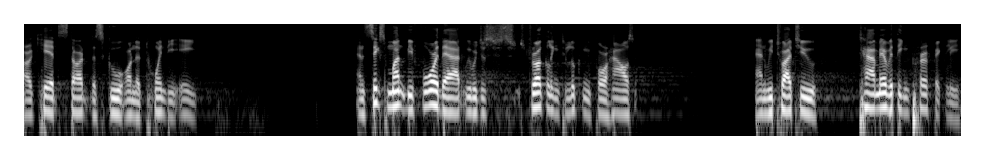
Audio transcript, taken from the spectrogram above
our kids start the school on the 28th. And six months before that, we were just struggling to looking for a house. And we tried to time everything perfectly.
